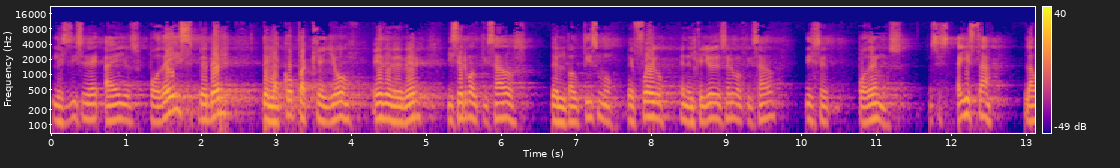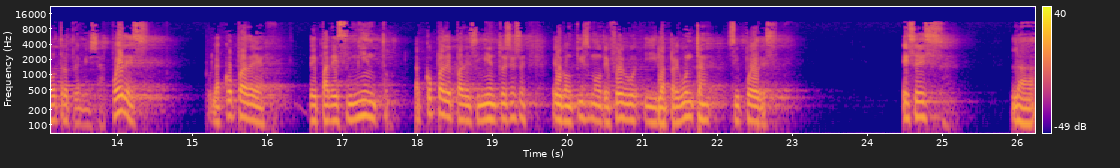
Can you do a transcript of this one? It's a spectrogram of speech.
les dice a ellos, ¿podéis beber de la copa que yo he de beber y ser bautizados del bautismo de fuego en el que yo he de ser bautizado? Dice, podemos. Entonces, ahí está la otra premisa. Puedes, la copa de, de padecimiento. La copa de padecimiento es ese, el bautismo de fuego y la pregunta si puedes. Esa es la,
